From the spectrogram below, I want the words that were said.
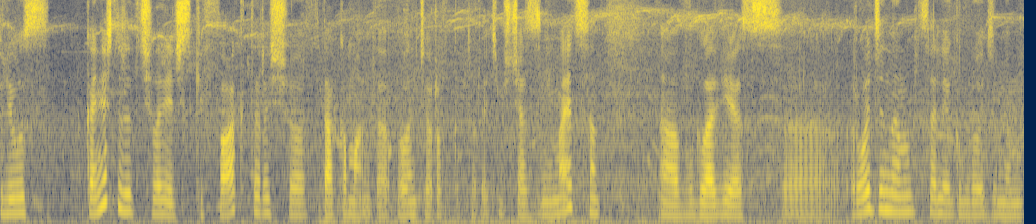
Плюс, конечно же, это человеческий фактор еще. Та команда волонтеров, которая этим сейчас занимается, а, в главе с э, Родиным, с Олегом Родиным.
